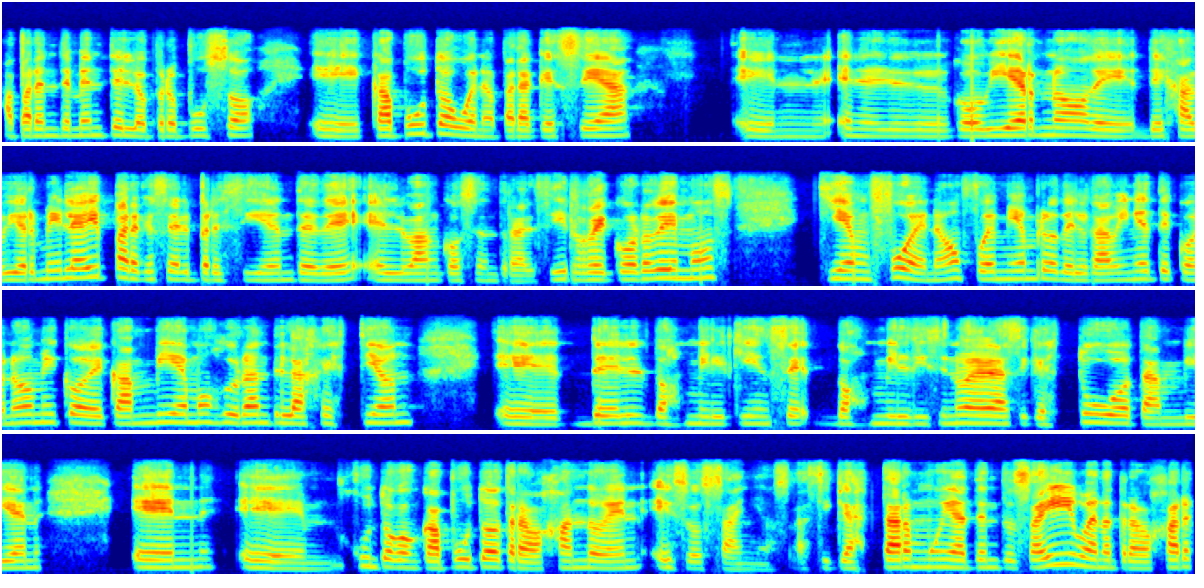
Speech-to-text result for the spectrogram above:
Aparentemente lo propuso eh, Caputo, bueno, para que sea en, el gobierno de, Javier Milei para que sea el presidente del Banco Central. ¿sí? Recordemos quién fue, ¿no? Fue miembro del Gabinete Económico de Cambiemos durante la gestión eh, del 2015-2019, así que estuvo también en, eh, junto con Caputo trabajando en esos años. Así que a estar muy atentos ahí, van a trabajar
